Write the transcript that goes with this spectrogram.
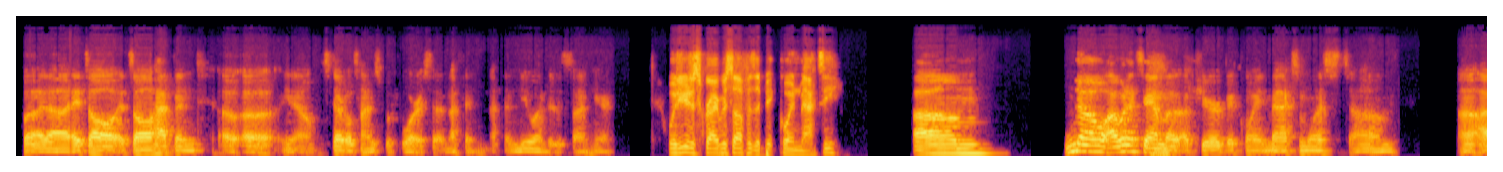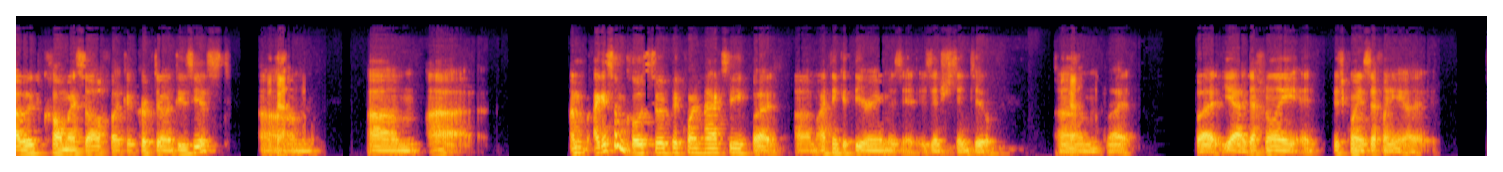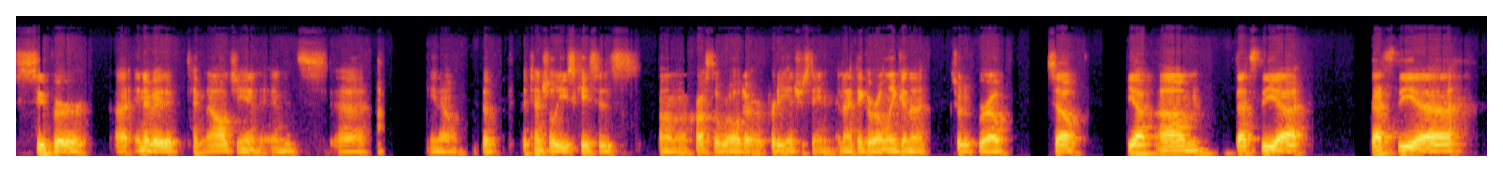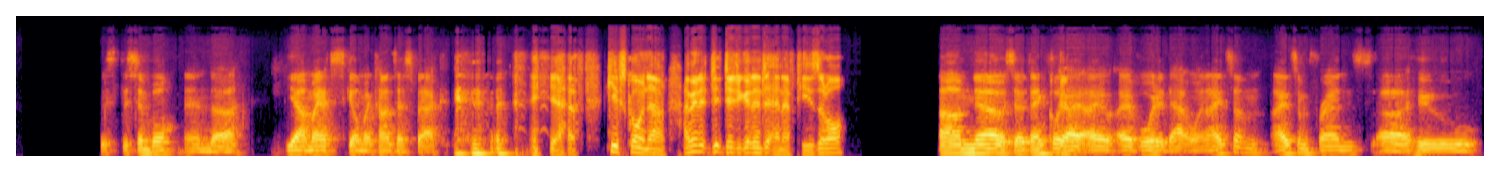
but uh, it's all it's all happened, uh, uh, you know, several times before, so nothing nothing new under the sun here. Would you describe yourself as a Bitcoin maxi? Um, no, I wouldn't say I'm a, a pure Bitcoin maximalist. Um, uh, I would call myself like a crypto enthusiast. Okay. Um, um, uh, I'm, I guess I'm close to a Bitcoin maxi, but um, I think Ethereum is is interesting too. Um, Okay. But but yeah, definitely Bitcoin is definitely a super uh, innovative technology, and and it's uh, you know the potential use cases um, across the world are pretty interesting, and I think are only going to sort of grow. So yeah, um, that's the uh, that's the uh, this the symbol, and uh, yeah, I might have to scale my contest back. yeah, keeps going down. I mean, did, did you get into NFTs at all? Um, no, so thankfully I, I, I avoided that one. I had some I had some friends uh, who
